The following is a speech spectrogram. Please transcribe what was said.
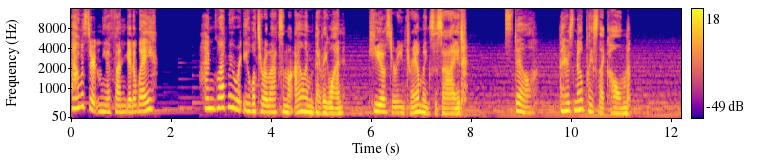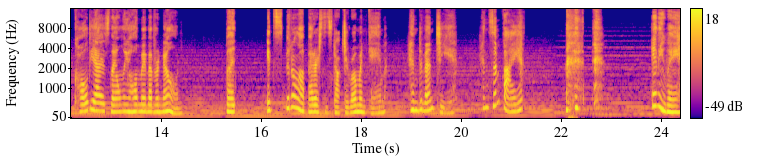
That was certainly a fun getaway. I'm glad we were able to relax on the island with everyone, Kyo's deranged ramblings aside. Still, there's no place like home. Chaldea is the only home I've ever known. But it's been a lot better since Dr. Roman came, and Da Vinci, and Senpai. anyway,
